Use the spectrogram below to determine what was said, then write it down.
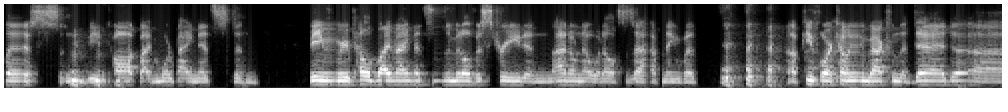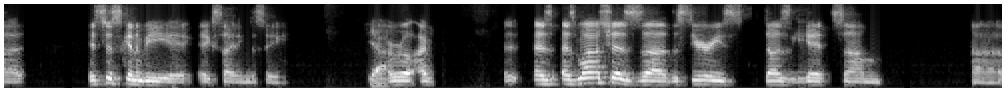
cliffs and being caught by more magnets and being repelled by magnets in the middle of a street. And I don't know what else is happening, but uh, people are coming back from the dead. Uh, it's just going to be exciting to see. Yeah. I, really, I as as much as uh, the series does get some uh,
